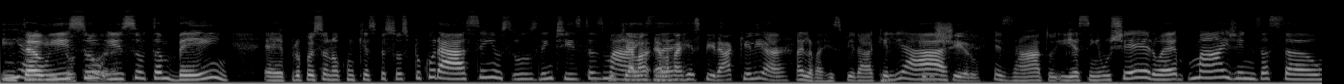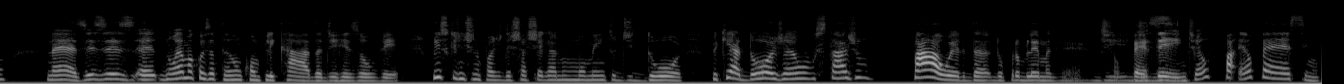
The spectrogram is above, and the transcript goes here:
E Então, aí, isso, doutora? isso também é, proporcionou com que as pessoas procurassem os, os dentistas porque mais. ela, né? ela vai respirar aquele ar, ela vai respirar aquele aquele ar. cheiro. Exato. E assim, o cheiro é má higienização. Né? Às vezes é, não é uma coisa tão complicada de resolver. Por isso que a gente não pode deixar chegar num momento de dor. Porque a dor já é o estágio power da- do problema de, é de dente. É o, é o péssimo.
